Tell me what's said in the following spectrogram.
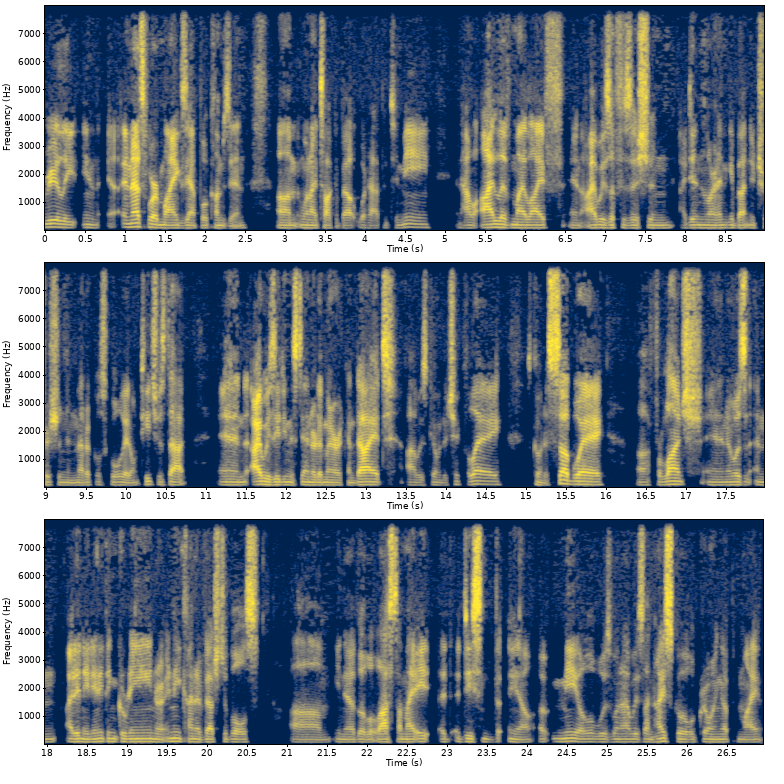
really in and that's where my example comes in um, when i talk about what happened to me and how I lived my life. And I was a physician. I didn't learn anything about nutrition in medical school. They don't teach us that. And I was eating the standard American diet. I was going to Chick Fil A, was going to Subway uh, for lunch, and it wasn't. And I didn't eat anything green or any kind of vegetables. Um, you know, the last time I ate a, a, decent, you know, meal was when I was in high school, growing up in my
